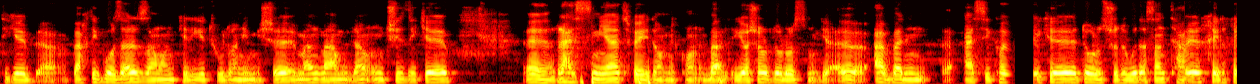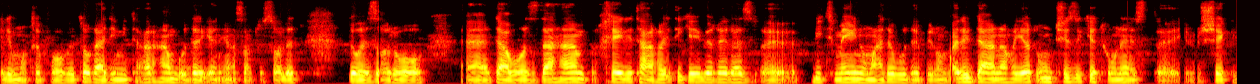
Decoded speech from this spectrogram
دیگه وقتی گذر زمان که دیگه طولانی میشه من معمولا اون چیزی که رسمیت پیدا می‌کنه. بله یاشار درست میگه. اولین اسیک که درست شده بود اصلا طرح خیلی خیلی متفاوت و قدیمی تر هم بوده. یعنی اصلا تو سال 2012 هم خیلی طرحهای دیگه به غیر از بیتمین اومده بوده بیرون. ولی در نهایت اون چیزی که تونست شکل,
